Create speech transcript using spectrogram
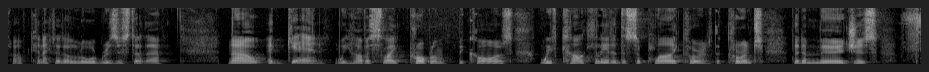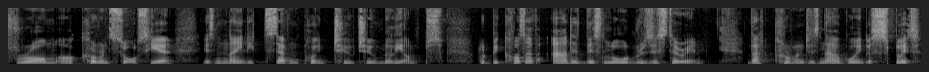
So I've connected a load resistor there. Now, again, we have a slight problem because we've calculated the supply current. The current that emerges from our current source here is 97.22 milliamps. But because I've added this load resistor in, that current is now going to split.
